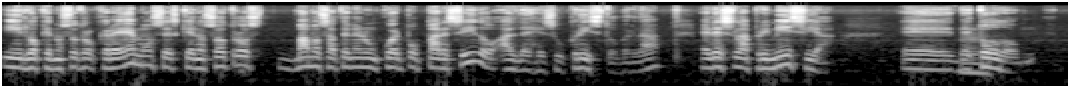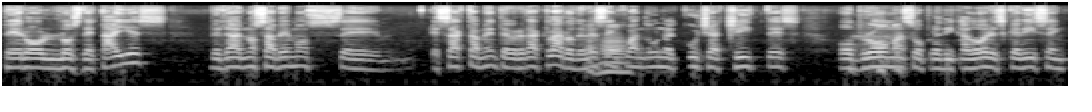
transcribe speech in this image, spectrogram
y lo que nosotros creemos es que nosotros vamos a tener un cuerpo parecido al de Jesucristo, ¿verdad? Él es la primicia eh, de mm. todo, pero los detalles, ¿verdad? No sabemos eh, exactamente, ¿verdad? Claro, de vez en cuando uno escucha chistes o bromas o predicadores que dicen,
